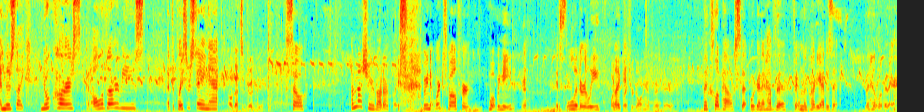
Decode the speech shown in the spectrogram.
And there's like no cars at all of the RVs at the place we're staying at. Oh, that's a drug deal. So I'm not sure about our place. I mean, it works well for what we need. Yeah. It's literally Like, like the place we're going is right there. the clubhouse that we're gonna have the family party at is it the hill over there.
